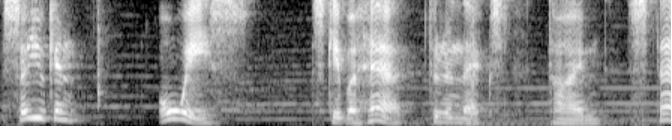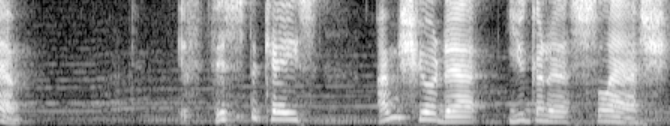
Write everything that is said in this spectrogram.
so you can always skip ahead to the next time stamp. If this is the case, I'm sure that you're gonna slash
